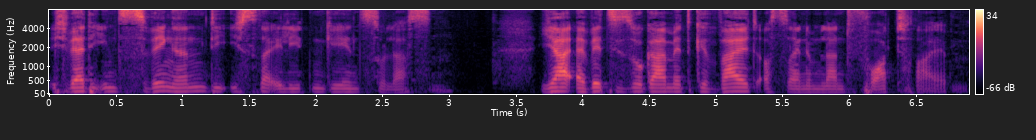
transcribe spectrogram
Ich werde ihn zwingen, die Israeliten gehen zu lassen. Ja, er wird sie sogar mit Gewalt aus seinem Land forttreiben.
